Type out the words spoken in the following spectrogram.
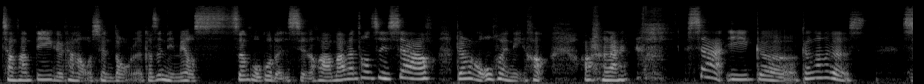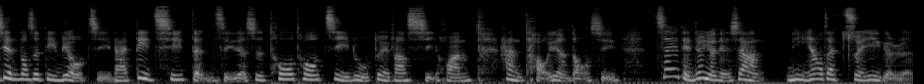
常常第一个看到我现动人，可是你没有生活过的人闲的话，麻烦通知一下哦，不要让我误会你哈。好，来下一个刚刚那个线都是第六集，来第七等级的是偷偷记录对方喜欢和讨厌的东西，这一点就有点像你要在追一个人，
